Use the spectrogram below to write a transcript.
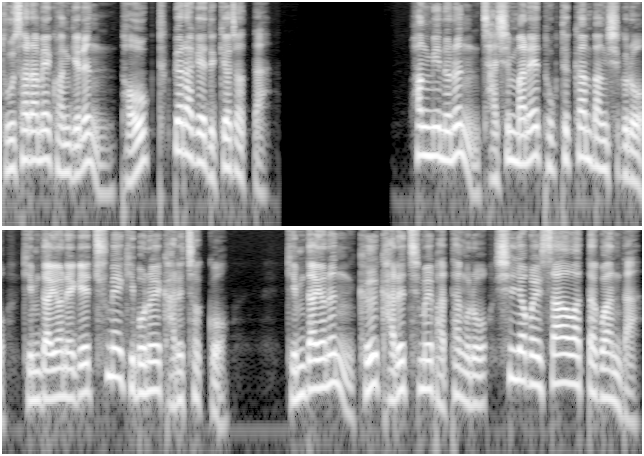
두 사람의 관계는 더욱 특별하게 느껴졌다. 황민우는 자신만의 독특한 방식으로 김다연에게 춤의 기본을 가르쳤고 김다연은 그 가르침을 바탕으로 실력을 쌓아왔다고 한다.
